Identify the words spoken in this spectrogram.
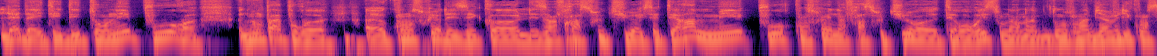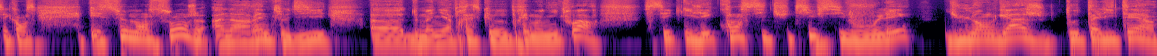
l'aide a été détournée pour, non pas pour euh, euh, construire des écoles, des infrastructures, etc., mais pour construire une infrastructure euh, terroriste dont on a bien vu les conséquences. Et ce mensonge, Anna Arendt le dit euh, de manière presque prémonitoire, c'est qu'il est constitutif, si vous voulez, du langage totalitaire.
